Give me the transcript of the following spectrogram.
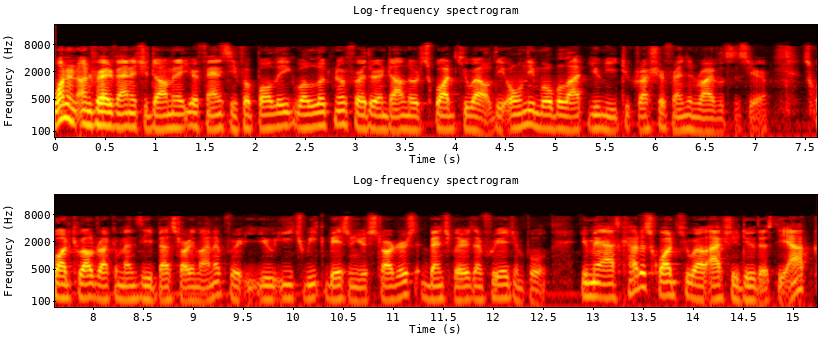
Want an unfair advantage to dominate your fantasy football league? Well, look no further and download SquadQL, the only mobile app you need to crush your friends and rivals this year. SquadQL recommends the best starting lineup for you each week based on your starters, bench players, and free agent pool. You may ask, how does SquadQL actually do this? The app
